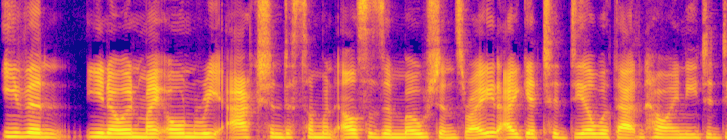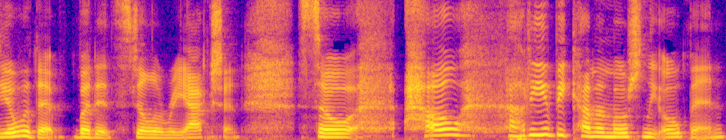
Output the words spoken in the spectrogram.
even you know in my own reaction to someone else's emotions right? I get to deal with that and how i need to deal with it but it's still a reaction. So how how do you become emotionally open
